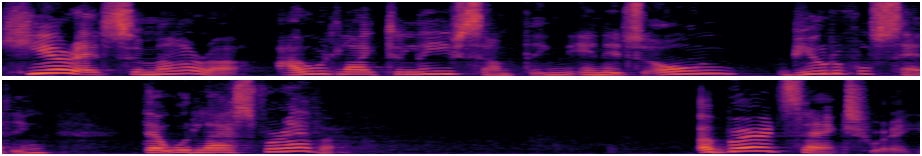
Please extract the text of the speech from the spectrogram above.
Here at Samara, I would like to leave something in its own beautiful setting that would last forever. A bird sanctuary.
